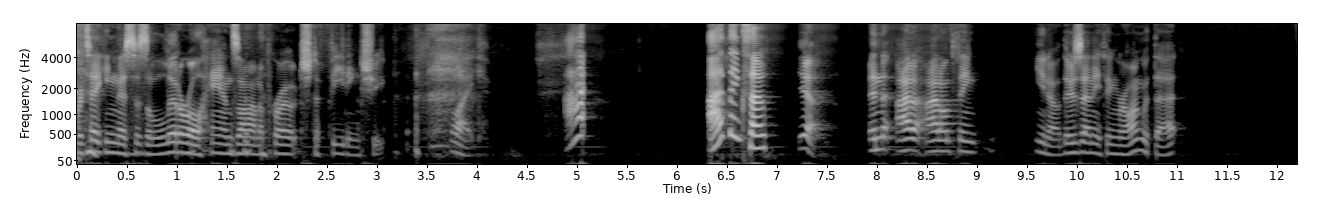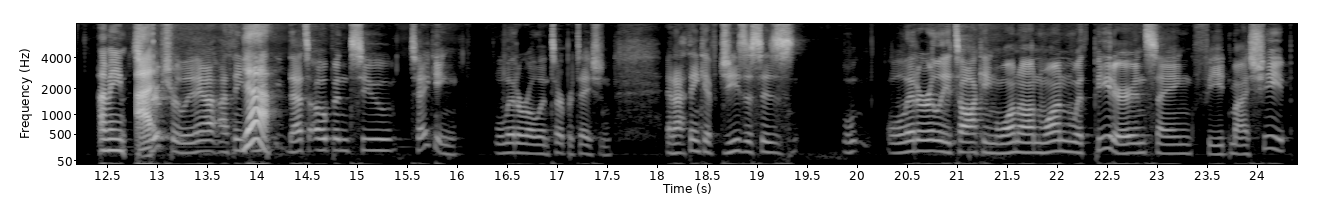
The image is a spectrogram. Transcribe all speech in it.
we're taking this as a literal hands on approach to feeding sheep. Like, i i think so yeah. And I, I don't think, you know, there's anything wrong with that. I mean I, Scripturally, I, I think Yeah. that's open to taking literal interpretation. And I think if Jesus is l- literally talking one on one with Peter and saying, Feed my sheep,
